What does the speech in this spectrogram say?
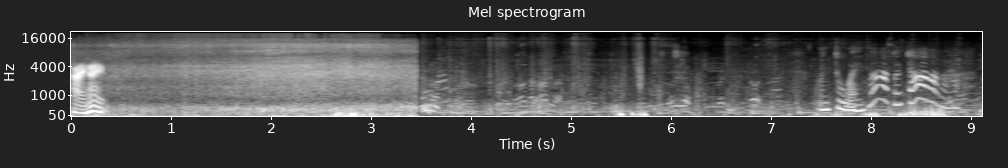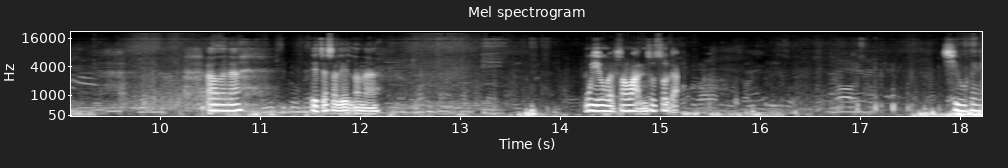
ถ่ายให้ มันสวยมากเลยจ้า เอาแล้วนะ เดี๋ยว จะสลิดแล้วนะวิวแบบสวรรค์สุดๆอะชิวไปไหน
